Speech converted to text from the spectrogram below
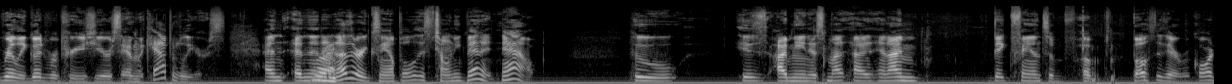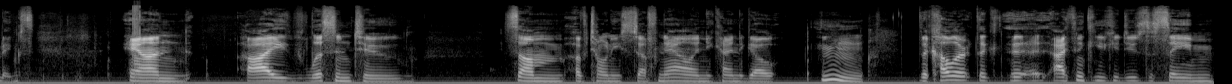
really good reprise years, and the Capitol years. And and then right. another example is Tony Bennett now, who is I mean as much uh, and I'm big fans of, of both of their recordings, and I listen to some of Tony's stuff now, and you kind of go, hmm, the color. The uh, I think you could use the same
